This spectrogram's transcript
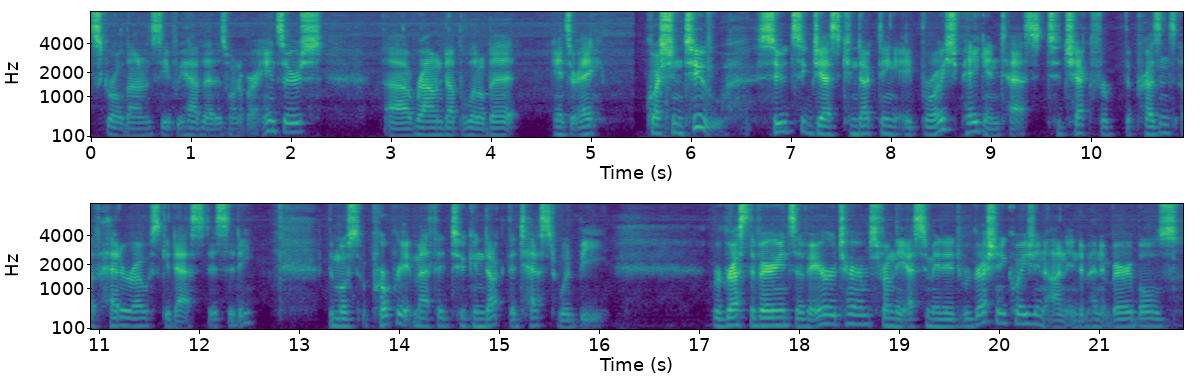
Scroll down and see if we have that as one of our answers. Uh, round up a little bit. Answer A. Question 2. Sood suggests conducting a Breusch-Pagan test to check for the presence of heteroskedasticity. The most appropriate method to conduct the test would be regress the variance of error terms from the estimated regression equation on independent variables,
